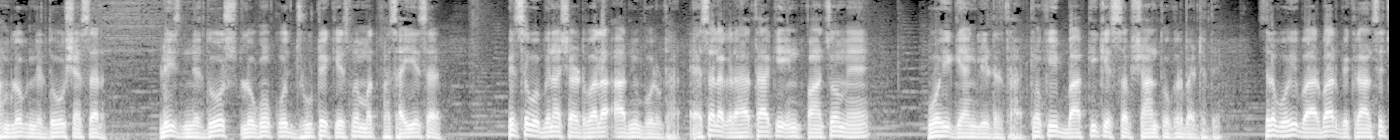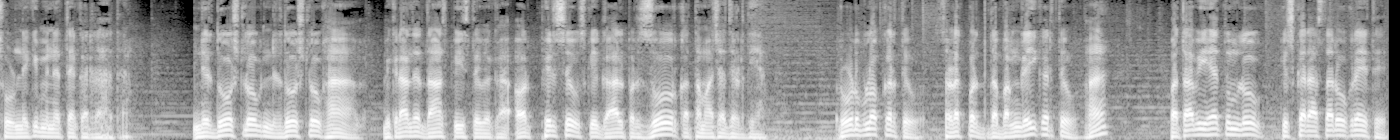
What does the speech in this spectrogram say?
हम लोग निर्दोष हैं, सर। प्लीज़ निर्दोष लोगों को झूठे केस में मत फंसाइए, सर। फिर से वो बिना शर्ट वाला आदमी बोल उठा। ऐसा लग रहा था कि इन पाँचों में वही गैंग लीडर था, क्योंकि बाकी के सब शांत होकर बैठे थे। सिर्फ़ वही बार बार विक्रांत से छोड़ने की मिन्नतें कर रहा था। निर्दोष लोग निर्दोष लोग हाँ विक्रांत ने दांस पीसते हुए कहा और फिर से उसके गाल पर ज़ोर का तमाचा जड़ दिया। रोड ब्लॉक करते हो, सड़क पर दबंगई करते हो हाँ? पता भी है तुम लोग किसका रास्ता रोक रहे थे?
